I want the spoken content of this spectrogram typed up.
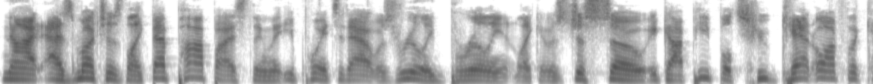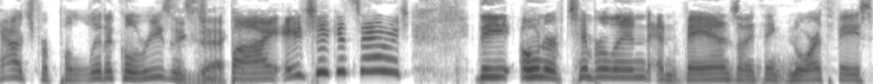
not as much as like that Popeyes thing that you pointed out was really brilliant. Like it was just so it got people to get off the couch for political reasons exactly. to buy a chicken sandwich. The owner of Timberland and Vans and I think North Face,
